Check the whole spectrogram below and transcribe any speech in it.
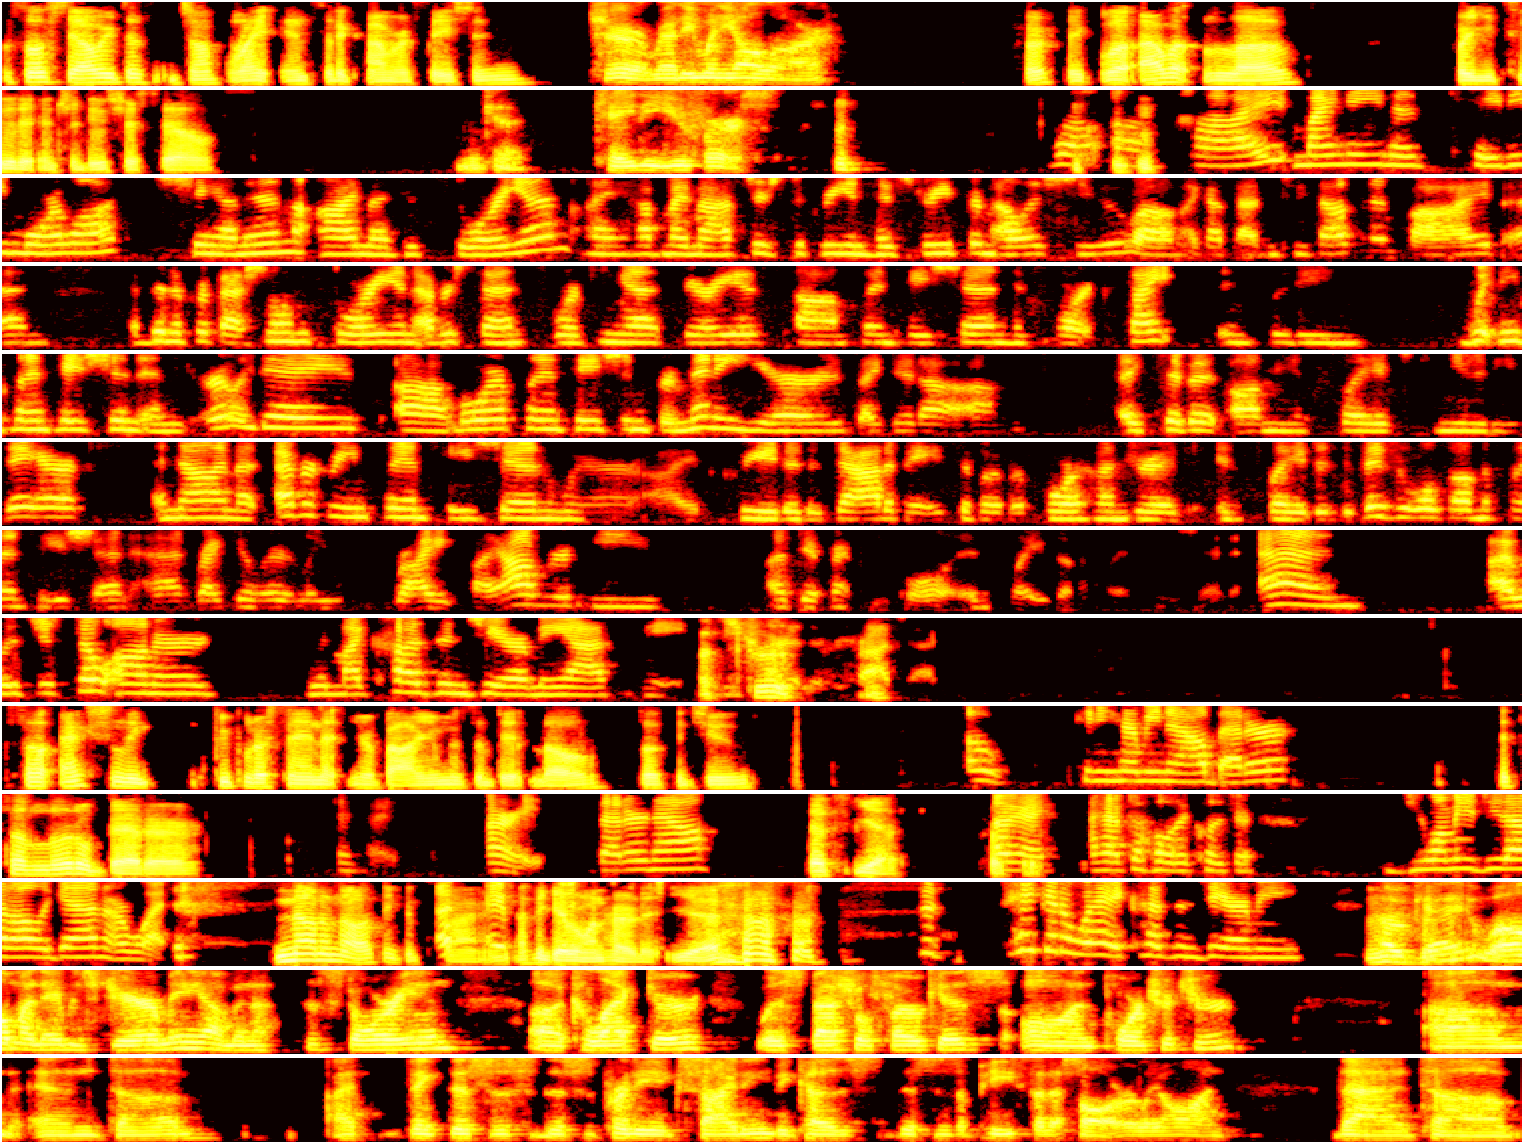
So shall we just jump right into the conversation? Sure, ready when y'all are. Perfect. Well, I would love for you two to introduce yourselves. Okay. Katy, you first. well, um, hi, my name is Katy Morlas Shannon. I'm a historian. I have my master's degree in history from LSU. Um, I got that in 2005 and I've been a professional historian ever since, working at various um, plantation historic sites, including Whitney Plantation in the early days, uh, Laura Plantation for many years. I did a um, exhibit on the enslaved community there, and now I'm at Evergreen Plantation, where I've created a database of over 400 enslaved individuals on the plantation and regularly write biographies of different people enslaved on the plantation. And I was just so honored when my cousin Jeremy asked me That's to be true. part of this project. So actually, people are saying that your volume is a bit low. So could you? Oh, can you hear me now better? It's a little better. Okay. All right. Better now? That's, yeah. Perfect. Okay. I have to hold it closer. Do you want me to do that all again or what? No, no, no. I think it's fine. I think everyone heard it. Yeah. so take it away, cousin Jeremy. okay. Well, my name is Jeremy. I'm a historian, a collector with a special focus on portraiture. Um, and uh, I think this is this is pretty exciting because this is a piece that I saw early on that uh,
